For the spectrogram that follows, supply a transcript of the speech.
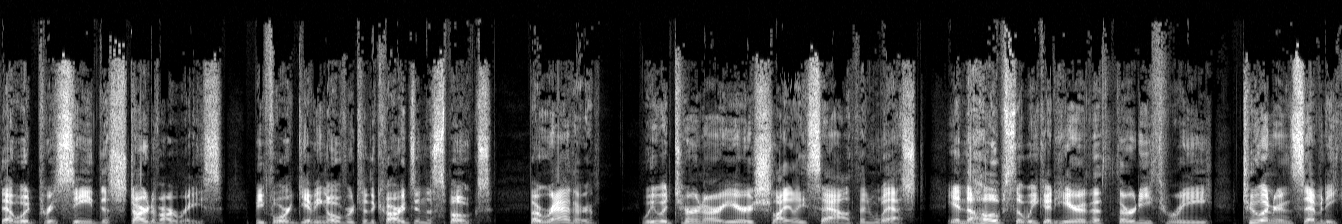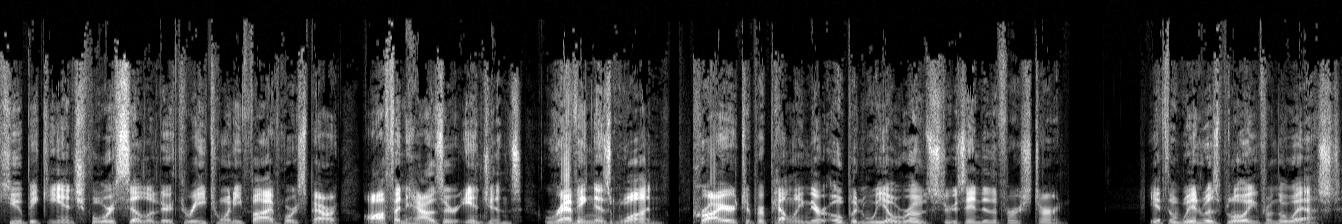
that would precede the start of our race before giving over to the cards in the spokes, but rather we would turn our ears slightly south and west in the hopes that we could hear the 33 270 cubic inch four cylinder 325 horsepower Offenhauser engines revving as one prior to propelling their open wheel roadsters into the first turn. If the wind was blowing from the west,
